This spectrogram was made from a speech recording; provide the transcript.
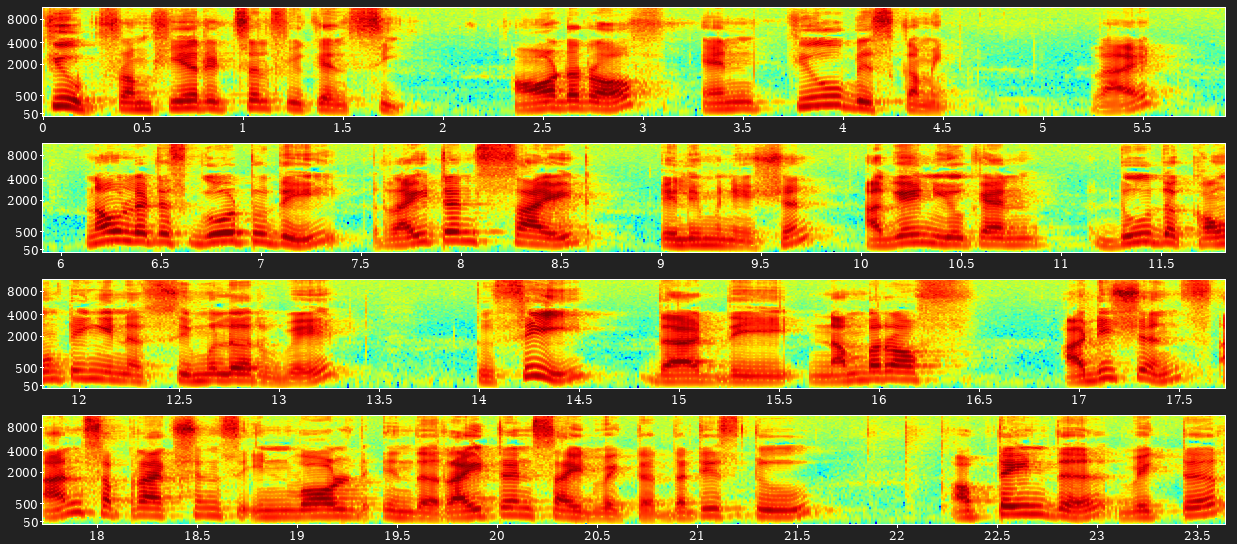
cube from here itself you can see order of n cube is coming right. Now, let us go to the right hand side elimination. Again you can do the counting in a similar way to see that the number of additions and subtractions involved in the right hand side vector that is to obtain the vector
